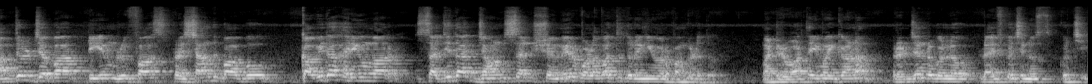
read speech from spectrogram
Abdul Jabbar T M Rifas Prashanth Babu Kavitha Harikumar Sajitha Johnson Shameer Valavath തുടങ്ങിയവർ പങ്കെടുത്തു. മറ്റൊരു വാർത്തയുമായി കാണാം. Redjan Rebello life Kochi news Kochi.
